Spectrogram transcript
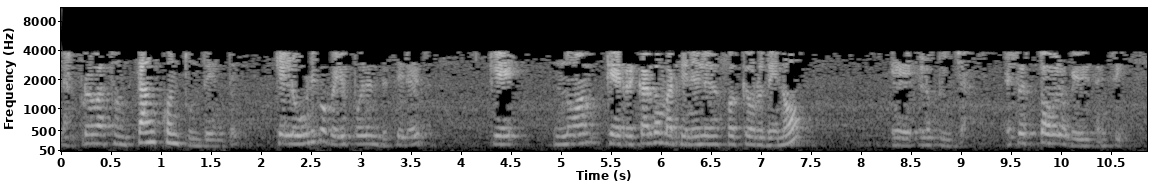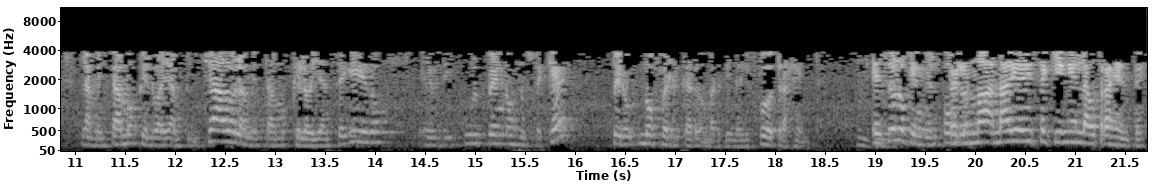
las pruebas son tan contundentes que lo único que ellos pueden decir es que no que Ricardo Martinelli fue que ordenó eh, los pinchados. Eso es todo lo que dicen, sí. Lamentamos que lo hayan pinchado, lamentamos que lo hayan seguido, eh, discúlpenos, no sé qué, pero no fue Ricardo Martinelli, fue otra gente. Eso es lo que en el fondo... Pero na- nadie dice quién es la otra gente.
